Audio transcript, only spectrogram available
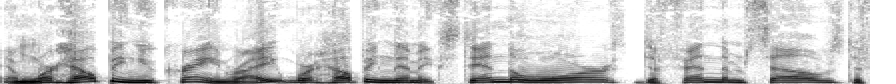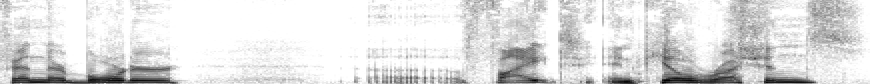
and we're helping Ukraine, right? We're helping them extend the war, defend themselves, defend their border, uh, fight and kill Russians.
